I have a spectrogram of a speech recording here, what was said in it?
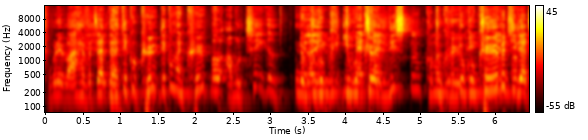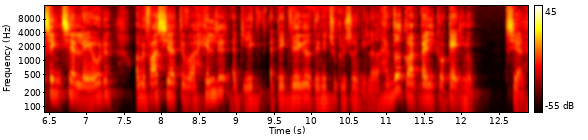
Problemet var, at han fortalte, at det, kunne købe, det kunne man købe på apoteket. Du- eller du i, kunne- i du kunne købe- materialisten kunne du, man købe du kunne købe de der ting til at lave det, og min far siger, at det var heldigt, at, de ikke, at det ikke virkede, det nitroglycerin, de lavede. Han ved godt, hvad de gjorde galt nu, siger han.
